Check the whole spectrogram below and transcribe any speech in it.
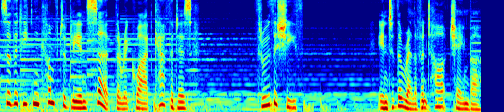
so that he can comfortably insert the required catheters through the sheath into the relevant heart chamber.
